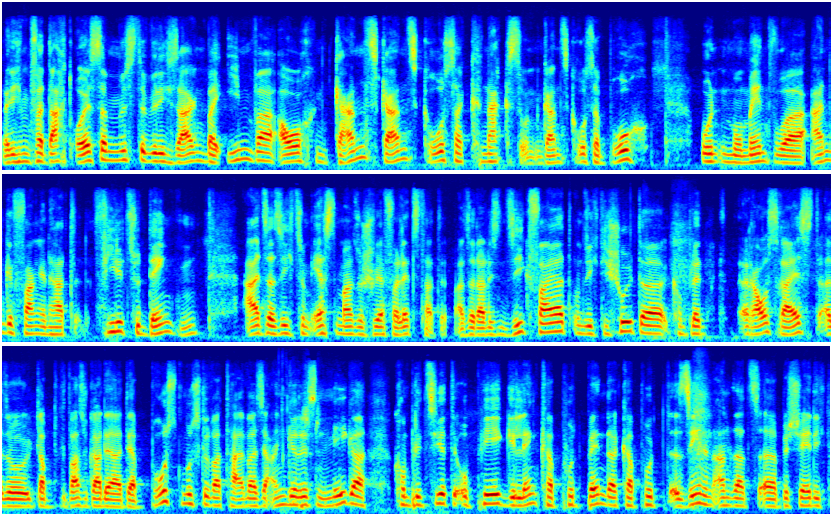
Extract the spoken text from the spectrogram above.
Wenn ich einen Verdacht äußern müsste, würde ich sagen, bei ihm war auch ein ganz, ganz großer Knacks und ein ganz großer Bruch und ein Moment, wo er angefangen hat, viel zu denken, als er sich zum ersten Mal so schwer verletzt hatte. Also da diesen Sieg feiert und sich die Schulter komplett rausreißt. Also ich glaube, war sogar der, der Brustmuskel war teilweise angerissen, mega komplizierte OP, Gelenk kaputt, Bänder kaputt, Sehnenansatz äh, beschädigt,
